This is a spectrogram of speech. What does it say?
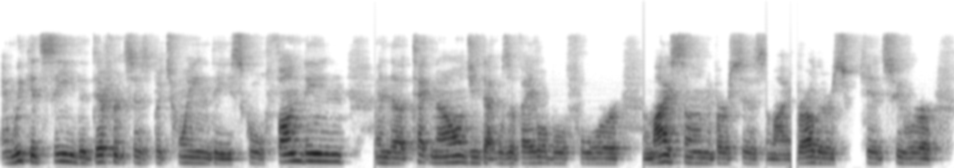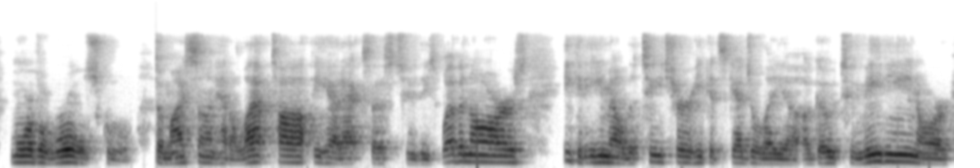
and we could see the differences between the school funding and the technology that was available for my son versus my brother's kids who were more of a rural school. So my son had a laptop, he had access to these webinars, he could email the teacher, he could schedule a, uh, a go-to meeting or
